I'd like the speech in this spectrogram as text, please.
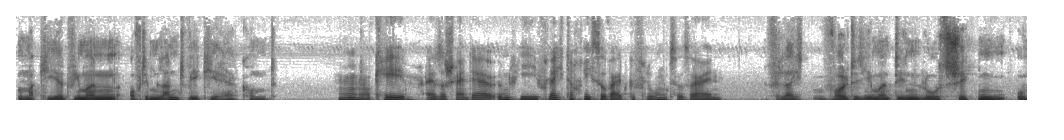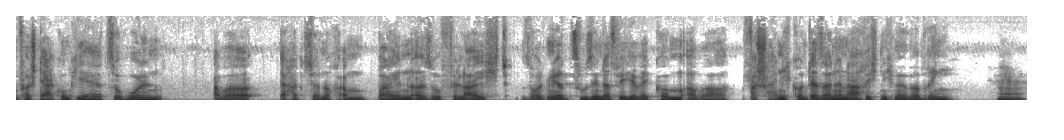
markiert, wie man auf dem Landweg hierher kommt. Hm, okay, also scheint er irgendwie vielleicht doch nicht so weit geflogen zu sein. Vielleicht wollte jemand den losschicken, um Verstärkung hierher zu holen, aber er hat es ja noch am Bein, also vielleicht sollten wir zusehen, dass wir hier wegkommen, aber wahrscheinlich konnte er seine Nachricht nicht mehr überbringen. Hm.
